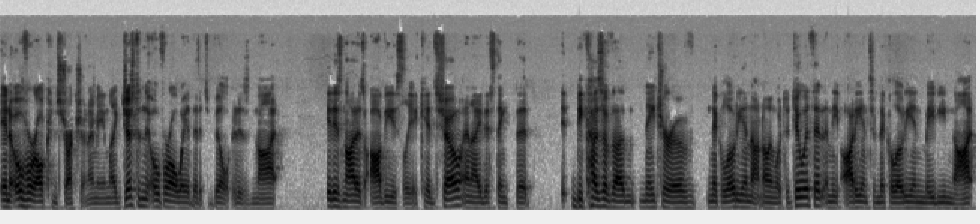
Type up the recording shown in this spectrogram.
in overall construction. I mean, like just in the overall way that it's built, it is not it is not as obviously a kids show, and I just think that it, because of the nature of Nickelodeon not knowing what to do with it, and the audience of Nickelodeon maybe not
